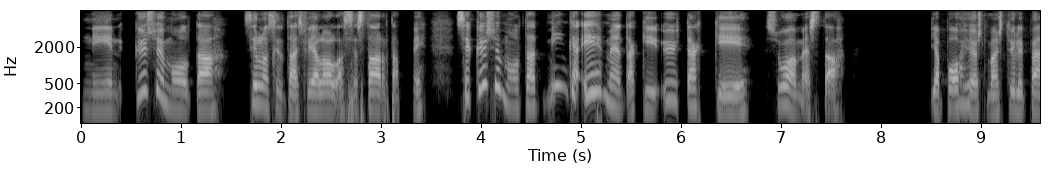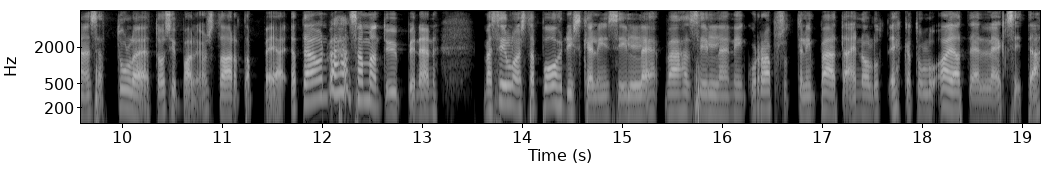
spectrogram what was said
niin kysy multa silloin sillä taisi vielä olla se startuppi. Se kysyi multa, että minkä ihmeen takia yhtäkkiä Suomesta ja Pohjoismaista ylipäänsä tulee tosi paljon startuppeja. Ja tämä on vähän samantyyppinen, mä silloin sitä pohdiskelin sille, vähän silleen niin kuin rapsuttelin päätä, en ollut ehkä tullut ajatelleeksi sitä.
